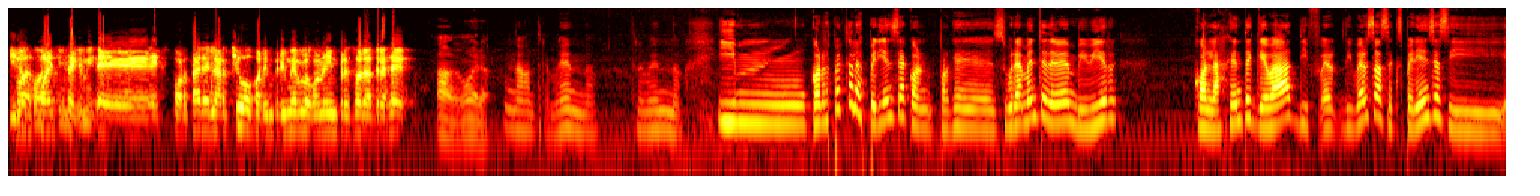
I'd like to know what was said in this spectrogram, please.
Y después podés imprimir. eh, exportar el archivo para imprimirlo con una impresora 3D. Ah, me muero. No, tremendo, tremendo. Y mm, con respecto a la experiencia, con porque seguramente deben vivir con la gente que va difer- diversas experiencias y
